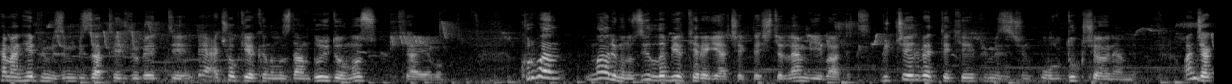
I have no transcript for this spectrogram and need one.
Hemen hepimizin bizzat tecrübe ettiği veya çok yakınımızdan duyduğumuz hikaye bu. Kurban Malumunuz yılda bir kere gerçekleştirilen bir ibadet. Bütçe elbette ki hepimiz için oldukça önemli. Ancak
